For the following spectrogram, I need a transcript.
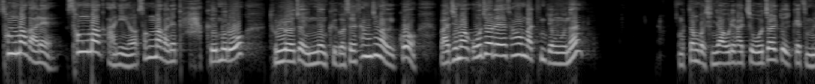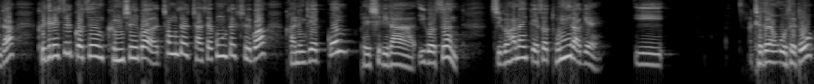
성막 안에 성막 아니에요 성막 안에 다 금으로 둘러져 있는 그것을 상징하고 있고 마지막 5절의 상황 같은 경우는 어떤 것이냐? 우리 같이 5절 또 읽겠습니다. 그들이 쓸 것은 금실과 청색, 자색, 홍색실과 가는 게 꼰 배실이라. 이것은 지금 하나님께서 동일하게 이 제사장 옷에도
